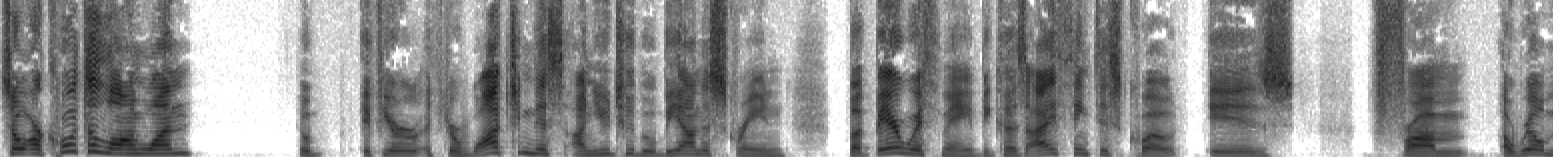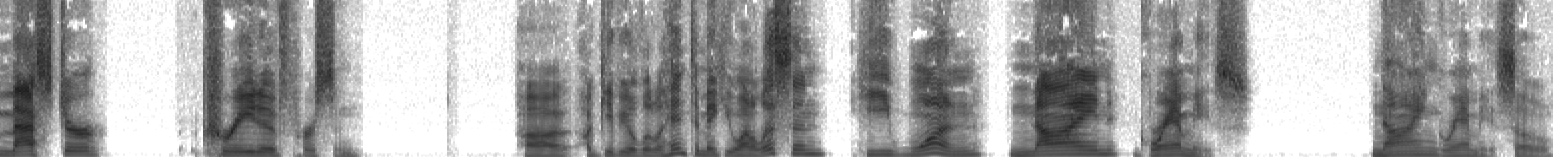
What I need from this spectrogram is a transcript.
So our quote's a long one. If you're if you're watching this on YouTube, it will be on the screen. But bear with me because I think this quote is from a real master creative person. Uh, I'll give you a little hint to make you want to listen. He won nine Grammys. Nine Grammys. So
